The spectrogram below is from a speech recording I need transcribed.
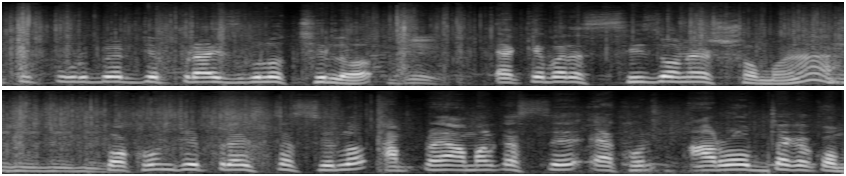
ইতিপূর্বের যে প্রাইসগুলো ছিল একেবারে সিজনের সময় হ্যাঁ? তখন যে প্রাইসটা ছিল আপনি আমার কাছে এখন আরও টাকা কম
